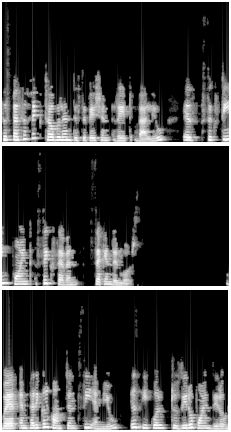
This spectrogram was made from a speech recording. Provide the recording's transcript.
The specific turbulent dissipation rate value is 16.67 second inverse, where empirical constant CMU is equal to 0.09.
